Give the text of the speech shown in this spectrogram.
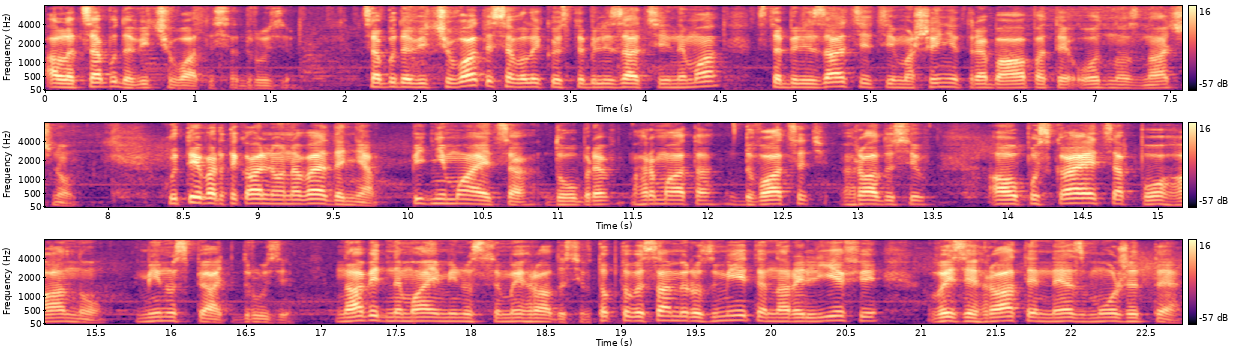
але це буде відчуватися, друзі. Це буде відчуватися, великої стабілізації нема. Стабілізації цій машині треба апати однозначно. Кути вертикального наведення піднімається добре гармата 20 градусів, а опускається погано. Мінус 5, друзі. Навіть немає мінус 7 градусів. Тобто ви самі розумієте, на рельєфі ви зіграти не зможете.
